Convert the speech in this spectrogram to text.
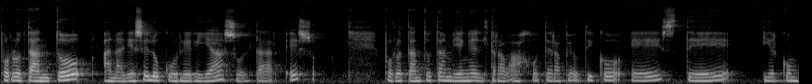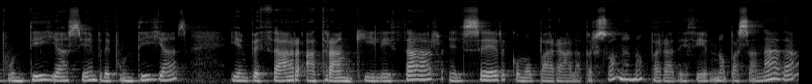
Por lo tanto, a nadie se le ocurriría soltar eso. Por lo tanto, también el trabajo terapéutico es de ir con puntillas, siempre de puntillas, y empezar a tranquilizar el ser como para la persona, ¿no? Para decir, no pasa nada,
